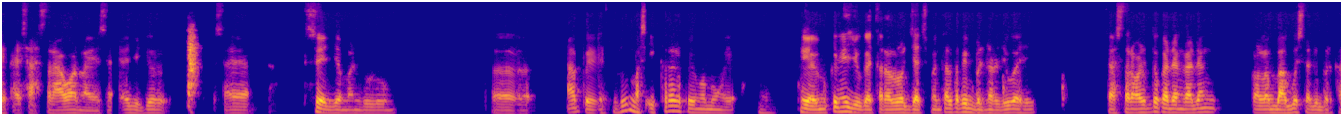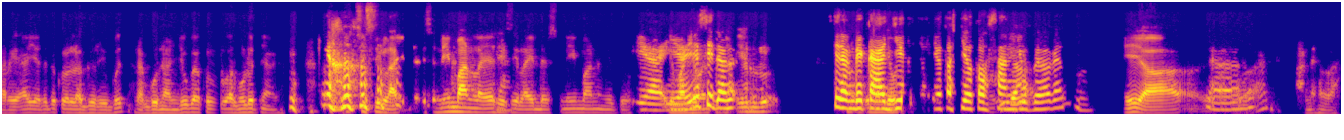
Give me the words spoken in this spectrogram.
eh, kayak sastrawan lah ya saya jujur saya saya zaman dulu eh, apa ya? Dulu Mas Ikrar apa yang ngomong ya? Ya mungkin ini juga terlalu judgmental tapi benar juga sih. Sastrawan itu kadang-kadang kalau bagus lagi berkarya ya tapi kalau lagi ribut ragunan juga keluar mulutnya. Sisi lain dari seniman lah ya sisi lain dari seniman gitu. Iya, iya. Ya sidang sidang DKJ jotos-jotosan iya. juga kan. Iya. Itu Nah, aneh lah.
